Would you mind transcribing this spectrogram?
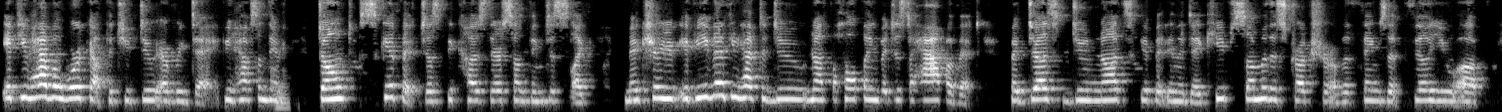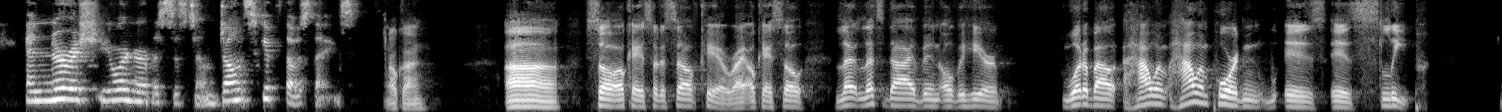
if you have a workout that you do every day, if you have something, Mhm. don't skip it just because there's something just like make sure you, if even if you have to do not the whole thing, but just a half of it, but just do not skip it in the day. Keep some of the structure of the things that fill you up and nourish your nervous system. Don't skip those things. Okay. Uh. So okay. So the self care, right? Okay. So let let's dive in over here. What about how how important is is sleep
